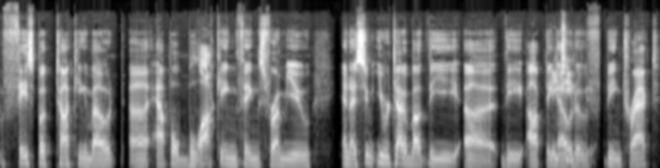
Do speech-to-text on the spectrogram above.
Facebook talking about uh, Apple blocking things from you, and I assume you were talking about the uh, the opting out of being tracked.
